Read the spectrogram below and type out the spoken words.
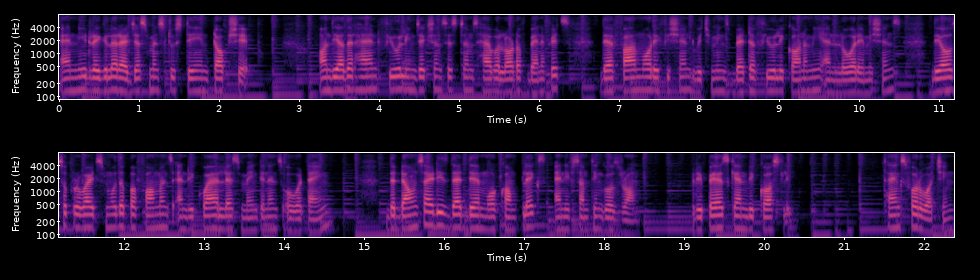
and need regular adjustments to stay in top shape. On the other hand, fuel injection systems have a lot of benefits. They are far more efficient, which means better fuel economy and lower emissions. They also provide smoother performance and require less maintenance over time. The downside is that they are more complex and if something goes wrong, repairs can be costly. Thanks for watching.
